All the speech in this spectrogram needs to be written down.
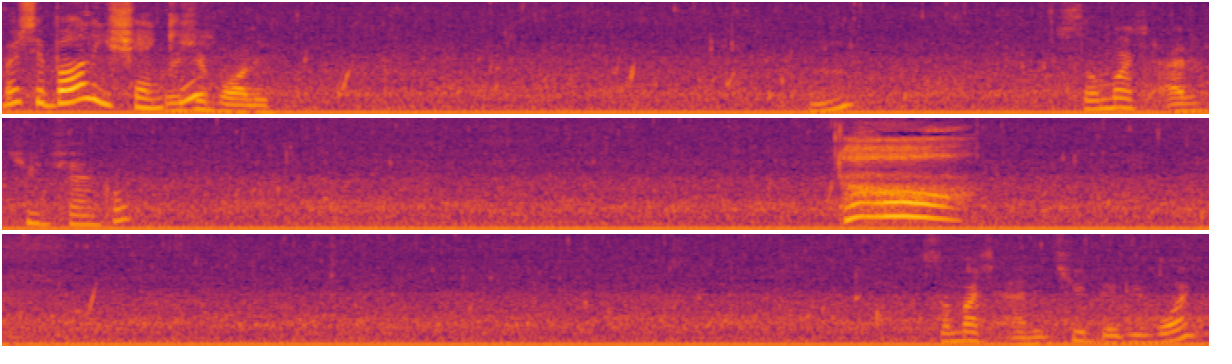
Where's your bolly, Shanky? Where's your bolly? Hmm? So much attitude, Shanko? Oh, So much attitude, baby boy?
